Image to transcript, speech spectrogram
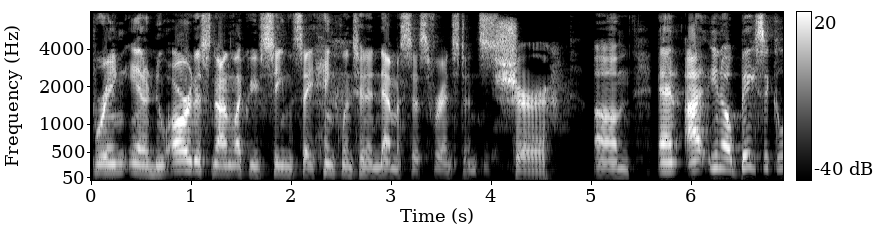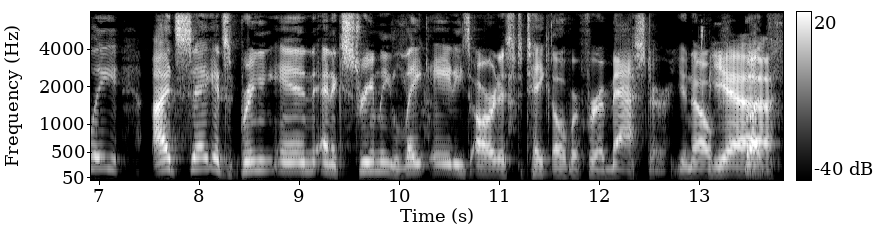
bring in a new artist, not unlike we've seen, say, Hicklenton and Nemesis, for instance. Sure. Um, and I, you know, basically, I'd say it's bringing in an extremely late 80s artist to take over for a master, you know? Yeah. But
